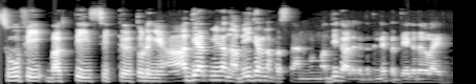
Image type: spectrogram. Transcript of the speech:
സൂഫി ഭക്തി സിഖ് തുടങ്ങിയ ആധ്യാത്മിക നവീകരണ പ്രസ്ഥാനങ്ങൾ മധ്യകാലഘട്ടത്തിന്റെ പ്രത്യേകതകളായിരുന്നു.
